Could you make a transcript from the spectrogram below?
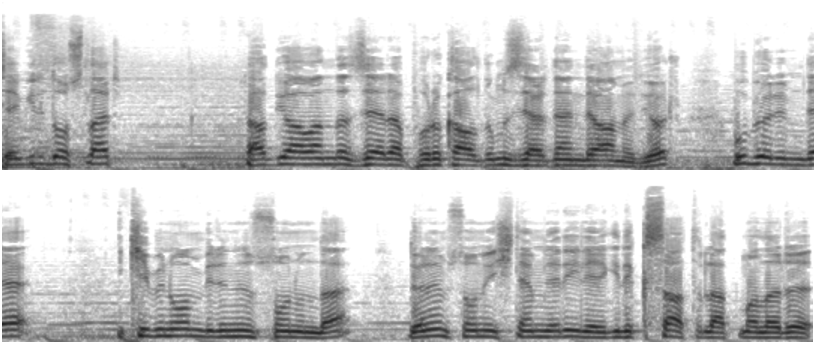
Sevgili dostlar, Radyo Havan'da Z raporu kaldığımız yerden devam ediyor. Bu bölümde 2011'in sonunda dönem sonu işlemleri ile ilgili kısa hatırlatmaları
